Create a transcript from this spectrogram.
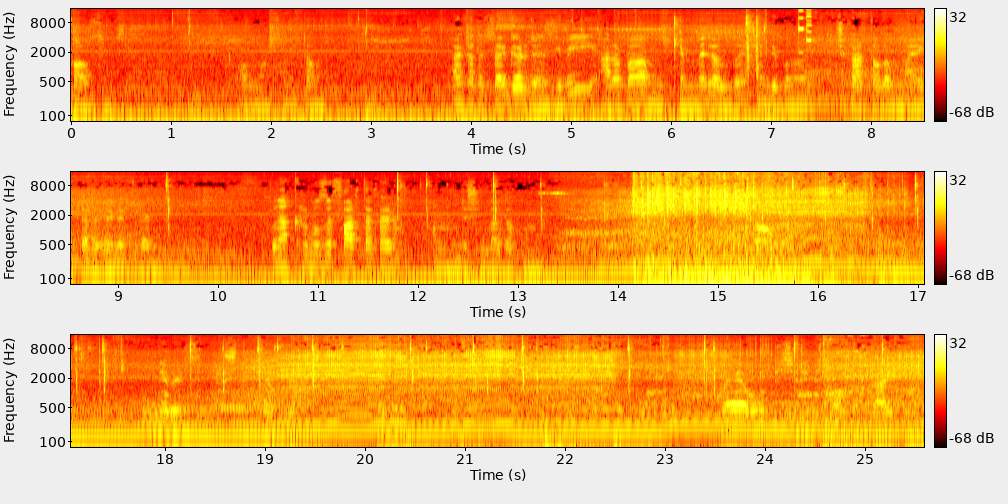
Kalsın. Olmasın tamam. Arkadaşlar gördüğünüz gibi araba mükemmel oldu. Şimdi bunu çıkartalım Maya garaja götürelim. Buna kırmızı far takarım. Onun dışında dokunmam. Tamam. Yine bir sıkıştık yapıyor. Ve o kişinin kim olduğunu gayet iyi.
